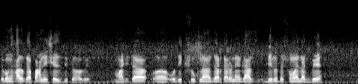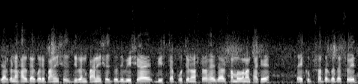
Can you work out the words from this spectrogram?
এবং হালকা পানি সেচ দিতে হবে। মাটিটা অধিক শুকনা যার কারণে গাছ বেরোতে সময় লাগবে। যার কারণে হালকা করে পানি সেচ দিবেন। পানি সেচ যদি বেশি হয় বীজটা পচে নষ্ট হয়ে যাওয়ার সম্ভাবনা থাকে তাই খুব সতর্কতার সহিত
